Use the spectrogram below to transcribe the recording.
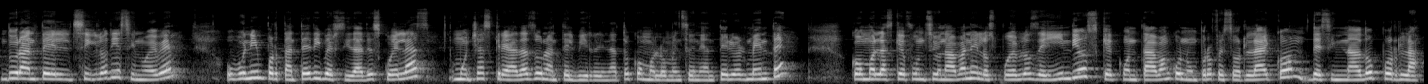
Durante el siglo XIX hubo una importante diversidad de escuelas, muchas creadas durante el virreinato, como lo mencioné anteriormente, como las que funcionaban en los pueblos de indios, que contaban con un profesor laico designado por la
